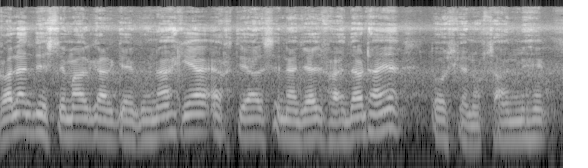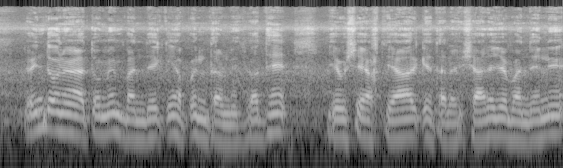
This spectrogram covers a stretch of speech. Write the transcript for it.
غلط استعمال کر کے گناہ کیا، اختیار سے ناجائز فائدہ اٹھایا تو اس کے نقصان میں ہے۔ تو ان دونوں آیتوں میں بندے کی اپنی طرف نسبت ہے۔ یہ اسے اختیار کے طرف اشارے جو بندے نے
